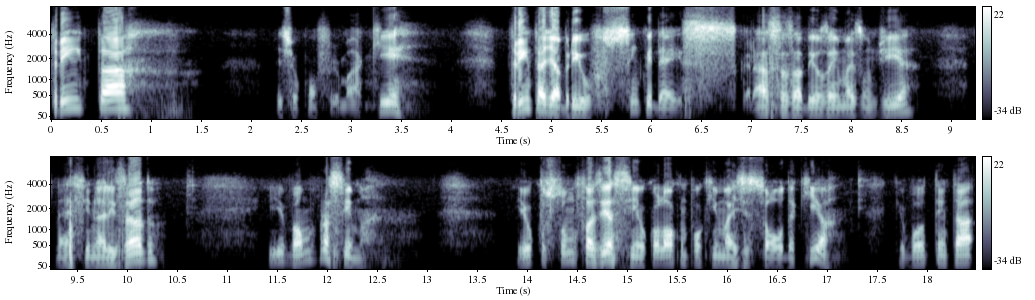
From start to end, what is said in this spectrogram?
30. Deixa eu confirmar aqui. 30 de abril, 5 e 10. Graças a Deus aí mais um dia né, finalizando e vamos para cima. Eu costumo fazer assim, eu coloco um pouquinho mais de solda aqui, ó, que eu vou tentar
